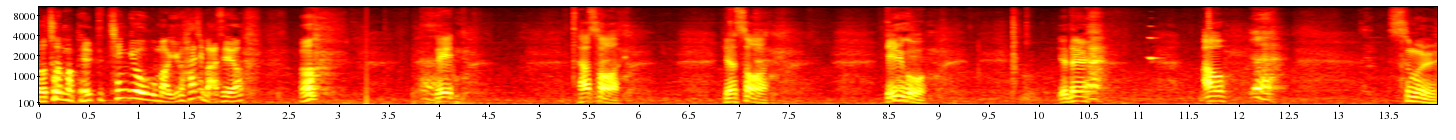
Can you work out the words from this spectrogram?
저처럼 막 벨트 챙겨오고 막 이거 하지 마세요. 어? 넷, 다섯, 여섯, 일곱, 여덟, 아홉, 스물.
